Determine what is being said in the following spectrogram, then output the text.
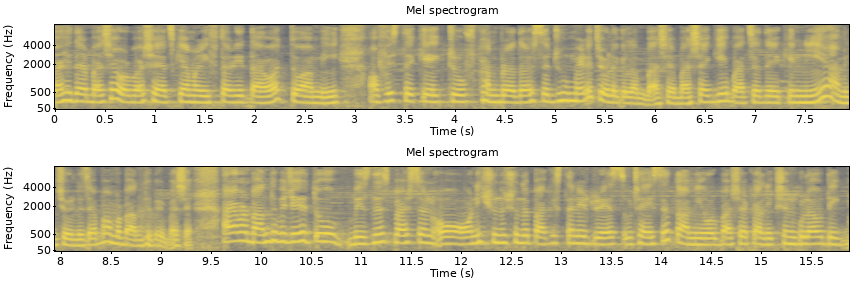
বাহিদার বাসায়, ওর বাসায় আজকে আমার ইফতারির দাওয়াত। তো আমি অফিস থেকে একটু খান ব্রাদার্সে ঢু মেরে চলে গেলাম বাসায়। বাসায় গিয়ে বাচ্চাদেরকে নিয়ে আমি চলে যাব আমার বান্ধবীর বাসায়। আর আমার বান্ধবী যেহেতু বিজনেস পার্সন ও অনেক সুন্দর সুন্দর পাকিস্তানি ড্রেস উঠাইছে, তো আমি ওর বাসার কালেকশনগুলোও দেখব।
